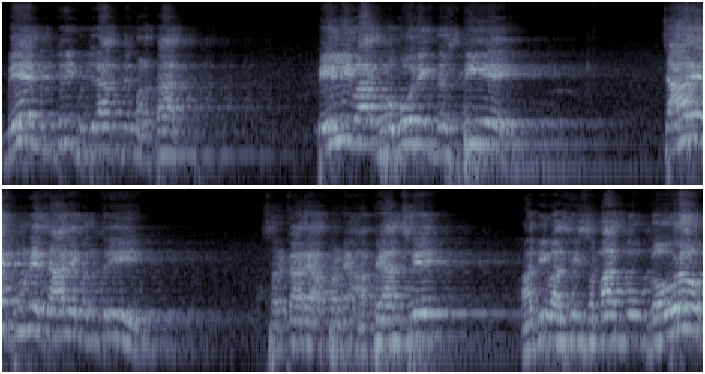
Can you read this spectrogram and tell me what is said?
બે મંત્રી ગુજરાતને મળતા પહેલી વાર ભૌગોલિક દ્રષ્ટિએ ચારે ખૂણે ચારે મંત્રી સરકારે આપણને આપ્યા છે. આદિવાસી સમાજનું ગૌરવ,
